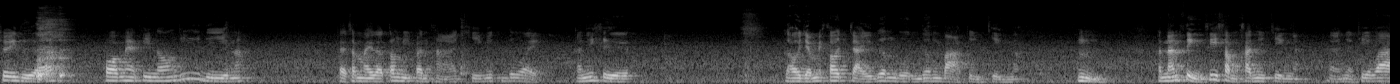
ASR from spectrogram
ช่วยเหลือพ่อแม่พี่น้องดีดีนะแต่ทำไมเราต้องมีปัญหาชีวิตด้วย อันนี้คือ เรายังไม่เข้าใจเรื่องบุญเรื่องบาปจริงๆนะอืมอันนั้นสิ่งที่สำคัญจริงๆอะอย่างที่ว่า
